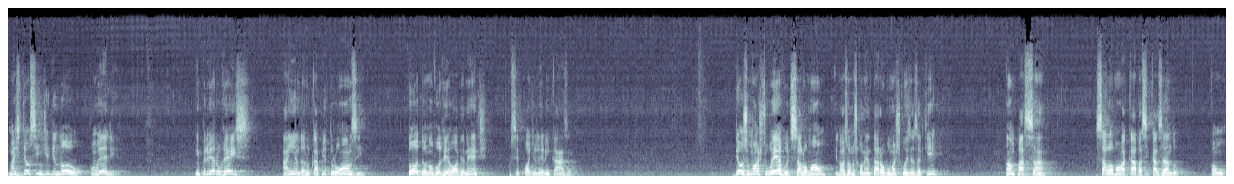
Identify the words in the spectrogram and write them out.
Mas Deus se indignou com ele. Em 1 Reis, ainda no capítulo 11, todo, eu não vou ler, obviamente, você pode ler em casa. Deus mostra o erro de Salomão, e nós vamos comentar algumas coisas aqui. Ampassan, Salomão acaba se casando com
